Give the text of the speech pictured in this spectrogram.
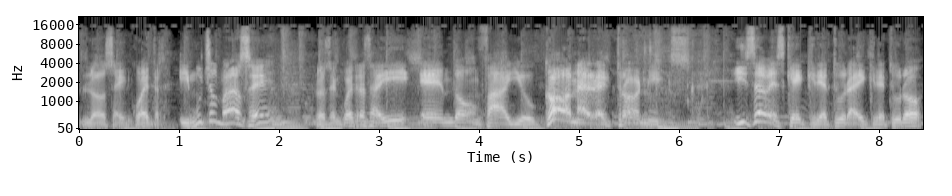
los encuentras. Y muchos más, ¿eh? Los encuentras ahí en Don Fayucón Electronics. Y sabes qué, criatura y criaturo,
